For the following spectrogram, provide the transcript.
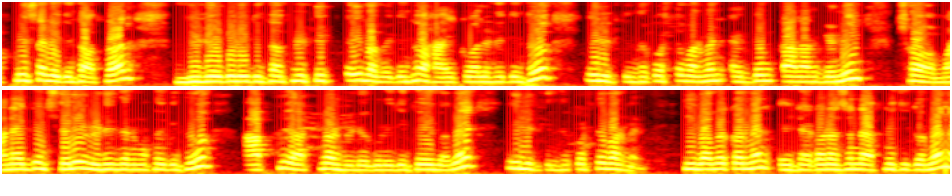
আপনি চাইলে কিন্তু আপনার ভিডিওগুলি কিন্তু আপনি ঠিক এইভাবে কিন্তু হাই কোয়ালিটি কিন্তু এডিট কিন্তু করতে পারবেন। একদম কালার গ্রেডিং সহ মানে একদম সেলিব্রিটিদের মতো কিন্তু আপনি আপনার ভিডিওগুলি কিন্তু এইভাবে এডিট কিন্তু করতে পারবেন। কীভাবে করবেন? এটা করার জন্য আপনি কি করবেন?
